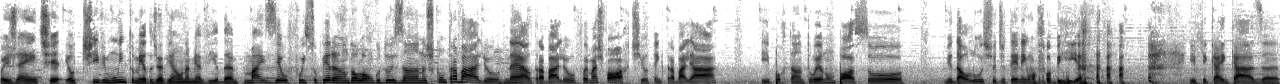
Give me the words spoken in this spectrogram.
Oi, gente. Eu tive muito medo de avião na minha vida, mas eu fui superando ao longo dos anos com o trabalho, né? O trabalho foi mais forte. Eu tenho que trabalhar e, portanto, eu não posso me dar o luxo de ter nenhuma fobia e ficar em casa.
